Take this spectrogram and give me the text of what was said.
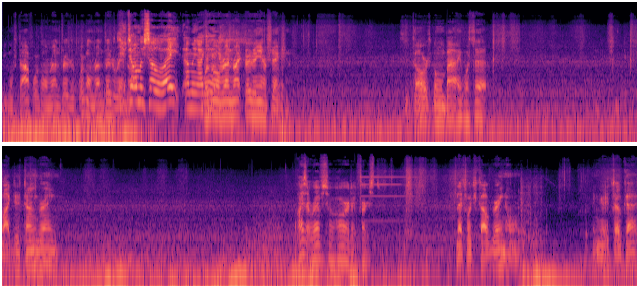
You gonna stop? We're gonna run through the. We're gonna run through the red. You told light. me so late. I mean, I We're can't. We're gonna run right through the intersection. Some cars going by. Hey, what's up? Light just turned green. Why is it rev so hard at first? That's what you call greenhorn. And it's okay.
